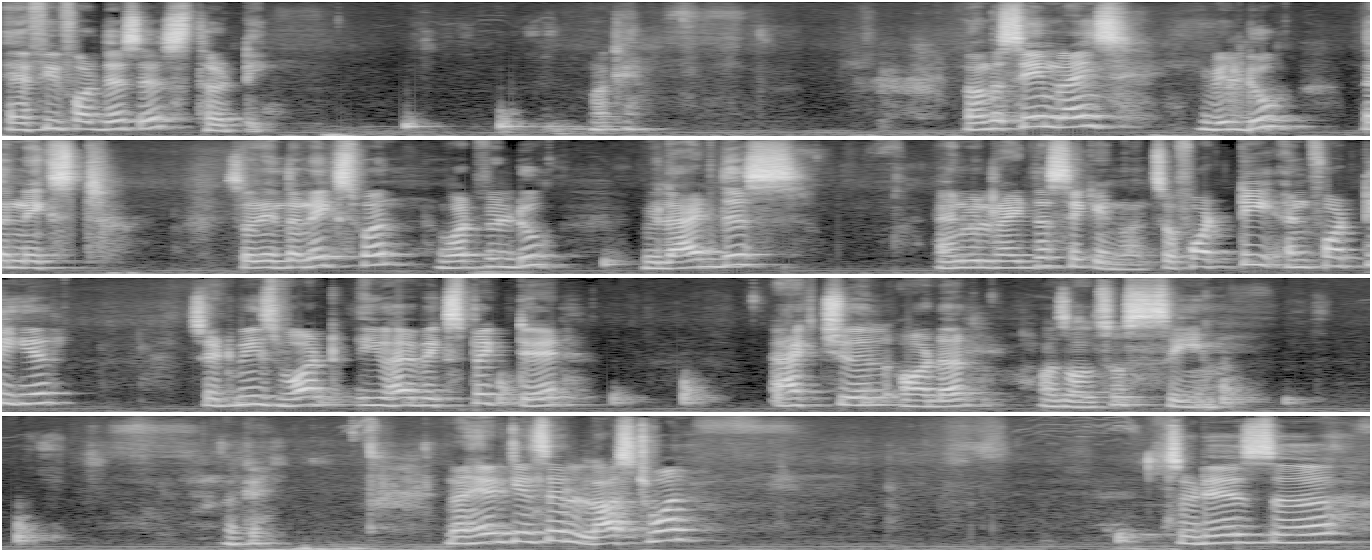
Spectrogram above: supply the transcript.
fe for this is 30 okay. Now on the same lines we'll do the next. So in the next one what we'll do? We'll add this and we'll write the second one. So 40 and 40 here. So it means what you have expected actual order was also same. Okay. Now here you can say last one. So it is uh,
